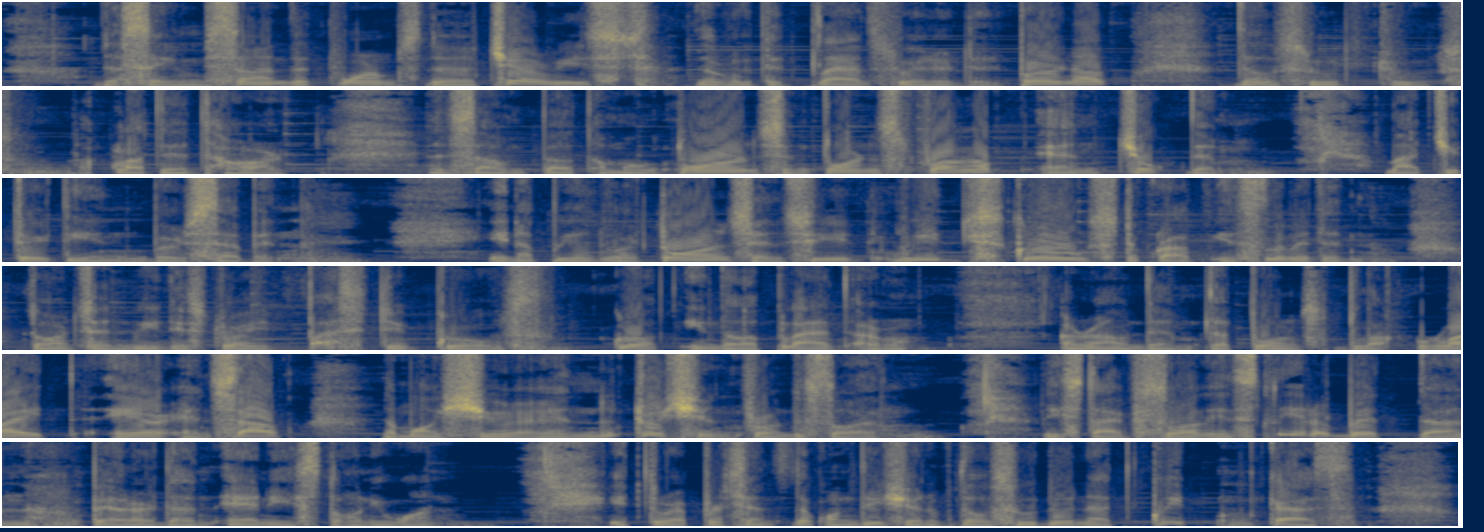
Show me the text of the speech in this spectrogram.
The same sun that warms the cherries, the rooted plants, whether they burn up, those rooted roots, a clotted heart, and some felt among thorns, and thorns sprung up and choked them. Matthew 13, verse 7. In a field where thorns and seed, weeds grows, the crop is limited. Thorns and weeds destroy positive growth. growth in the plant around them. The thorns block light, air, and sap the moisture and nutrition from the soil. This type of soil is little bit than better than any stony one. It represents the condition of those who do not quit cast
